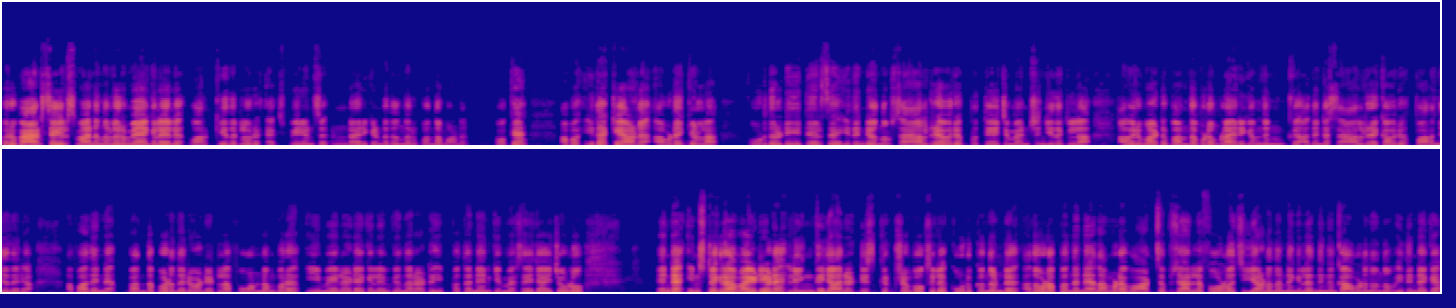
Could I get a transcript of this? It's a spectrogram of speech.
ഒരു വാൻ സെയിൽസ്മാൻ എന്നുള്ളൊരു മേഖലയിൽ വർക്ക് ചെയ്തിട്ടുള്ള ഒരു എക്സ്പീരിയൻസ് ഉണ്ടായിരിക്കേണ്ടത് നിർബന്ധമാണ്. ഓക്കെ അപ്പോൾ ഇതൊക്കെയാണ് അവിടേക്കുള്ള കൂടുതൽ ഡീറ്റെയിൽസ്. ഇതിന്റെ ഒന്നും സാലറി അവർ പ്രത്യേകിച്ച് മെൻഷൻ ചെയ്തിട്ടില്ല. അവരുമായിട്ട് ബന്ധപ്പെടുമ്പോഴായിരിക്കും നിങ്ങൾക്ക് അതിന്റെ സാലറി ഒക്കെ അവർ പറഞ്ഞു തരിക. അപ്പോൾ അതിന് ബന്ധപ്പെടുന്നതിന് വേണ്ടിയിട്ടുള്ള phone number email I D ഒക്കെ ലഭിക്കുന്നതിനായിട്ട് ഇപ്പോൾ തന്നെ എനിക്ക് മെസ്സേജ് അയച്ചോളൂ. എന്റെ ഇൻസ്റ്റഗ്രാം ഐ ഡിയുടെ ലിങ്ക് ഞാൻ ഡിസ്ക്രിപ്ഷൻ ബോക്സിൽ കൊടുക്കുന്നുണ്ട്. അതോടൊപ്പം തന്നെ നമ്മുടെ വാട്സപ്പ് ചാനൽ ഫോളോ ചെയ്യുകയാണെന്നുണ്ടെങ്കിൽ നിങ്ങൾക്ക് അവിടെ നിന്നും ഇതിന്റെയൊക്കെ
